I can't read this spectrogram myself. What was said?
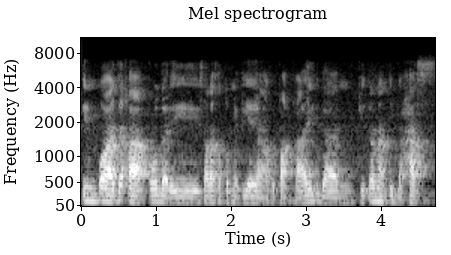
info aja ke aku dari salah satu media yang aku pakai dan kita nanti bahas.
